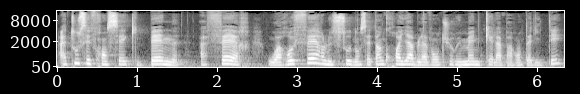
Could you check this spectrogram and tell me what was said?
À tous ces Français qui peinent à faire ou à refaire le saut dans cette incroyable aventure humaine qu'est la parentalité,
